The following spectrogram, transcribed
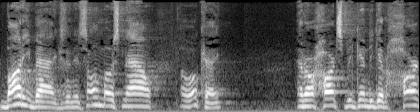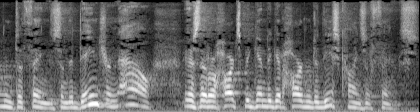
body bags, and it's almost now, oh, okay. And our hearts begin to get hardened to things. And the danger now is that our hearts begin to get hardened to these kinds of things.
